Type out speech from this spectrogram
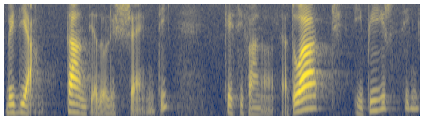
vediamo tanti adolescenti che si fanno i tatuaggi, i piercing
